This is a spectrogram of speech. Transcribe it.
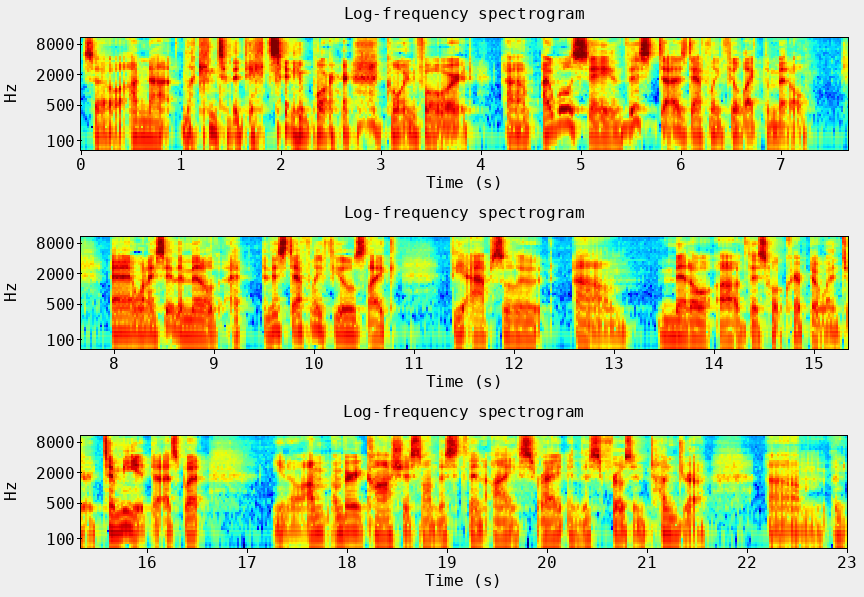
So I'm not looking to the dates anymore going forward. Um, I will say this does definitely feel like the middle. And when I say the middle, this definitely feels like the absolute um, middle of this whole crypto winter. To me, it does, but you know, I'm I'm very cautious on this thin ice, right, in this frozen tundra. Um, I'm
